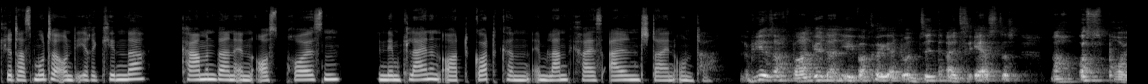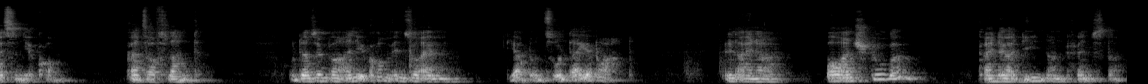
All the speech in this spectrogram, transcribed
Greta's Mutter und ihre Kinder kamen dann in Ostpreußen in dem kleinen Ort Gottken im Landkreis Allenstein unter. Wie gesagt, waren wir dann evakuiert und sind als erstes nach Ostpreußen gekommen, ganz aufs Land. Und da sind wir angekommen in so einem, die hat uns untergebracht, in einer Bauernstube, keine Gardinen am Fenster,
